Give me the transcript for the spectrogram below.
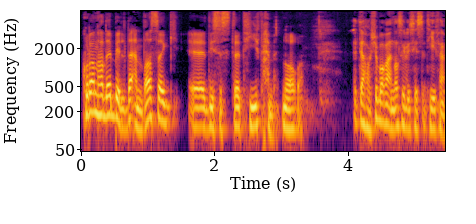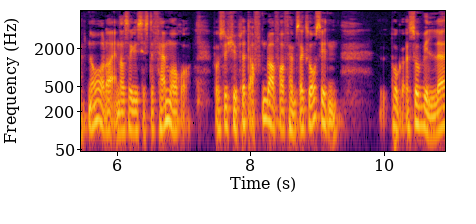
hvordan har det bildet endra seg de siste 10-15 åra? det har ikke bare endret seg de siste 10-15 årene, det har endret seg de siste fem årene. Hvis du kjøpte et Aftenblad fra fem-seks år siden, så ville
